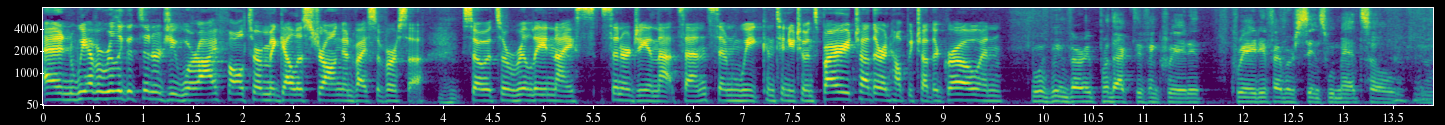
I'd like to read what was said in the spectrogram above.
And we have a really good synergy where I falter, Miguel is strong, and vice versa. Mm-hmm. So it's a really nice synergy in that sense, and we continue to inspire each other and help each other grow. And we've been very productive and creative, creative ever since we met. So mm-hmm. you know,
